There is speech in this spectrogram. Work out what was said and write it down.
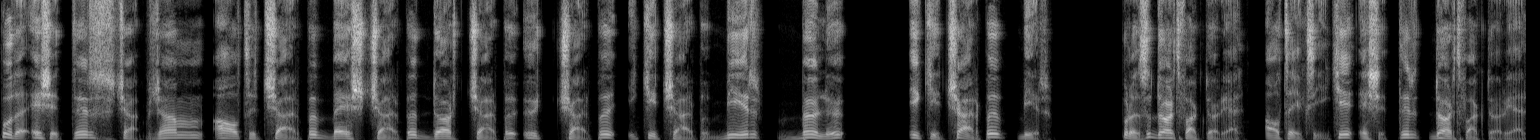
Bu da eşittir, çarpacağım, 6 çarpı 5 çarpı 4 çarpı 3 çarpı 2 çarpı 1 bölü 2 çarpı 1. Burası 4 faktöriyel. 6 eksi 2 eşittir 4 faktöriyel.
